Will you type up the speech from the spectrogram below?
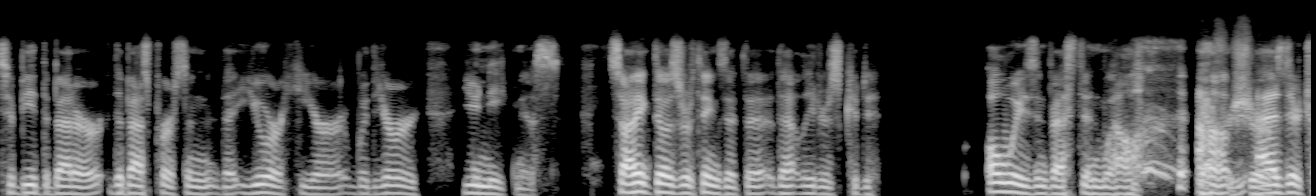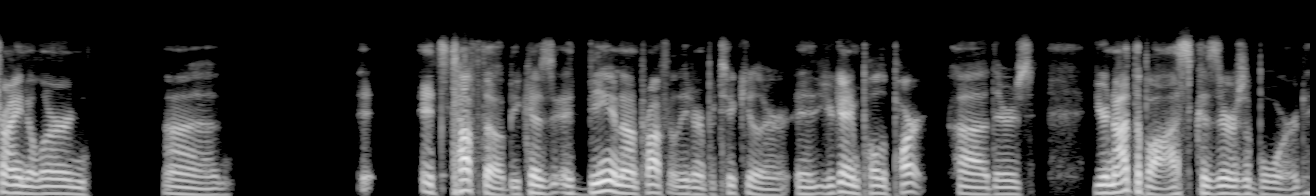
to be the better the best person that you're here with your uniqueness. So I think those are things that the that leaders could always invest in well Yeah, um, sure. as they're trying to learn. Uh, it, it's tough though because it, being a nonprofit leader in particular, uh, you're getting pulled apart. Uh, there's you're not the boss because there's a board,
